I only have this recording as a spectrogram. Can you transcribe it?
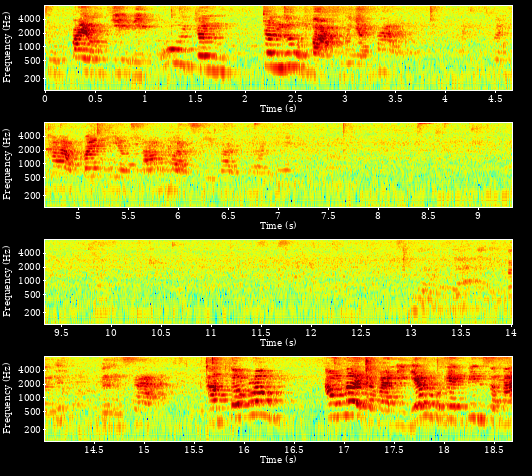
ถูกไปเมื่อกี้นี้อู้ยจนจนลืมบาทมันยังมากเพิ่นข้าไปเที่ยวสามวัดสี่วัดวันนี้เบิ่งเบิ่งซะเอาตกลงเอาเลยกับวันนี้เดี๋ยวลูกเฮ็ดบินสมา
